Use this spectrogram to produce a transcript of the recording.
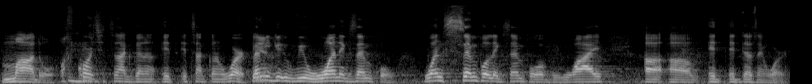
model. Of course, it's not gonna it, it's not gonna work. Let me give you one example, one simple example of why uh, um, it, it doesn't work.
